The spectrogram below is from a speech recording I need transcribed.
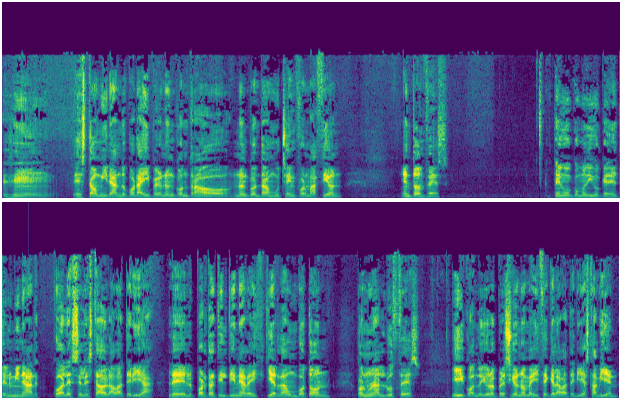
Eh, he estado mirando por ahí, pero no he encontrado, no he encontrado mucha información. Entonces, tengo, como digo, que determinar cuál es el estado de la batería. El portátil tiene a la izquierda un botón con unas luces y cuando yo lo presiono me dice que la batería está bien.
